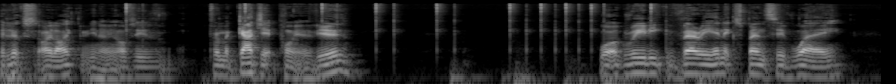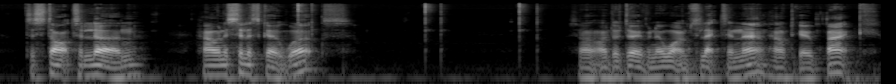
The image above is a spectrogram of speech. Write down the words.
It looks, I like, you know, obviously from a gadget point of view, what a really very inexpensive way to start to learn how an oscilloscope works. So I don't even know what I'm selecting there, how to go back.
